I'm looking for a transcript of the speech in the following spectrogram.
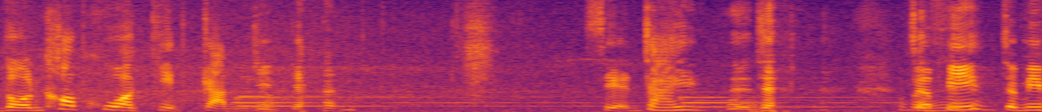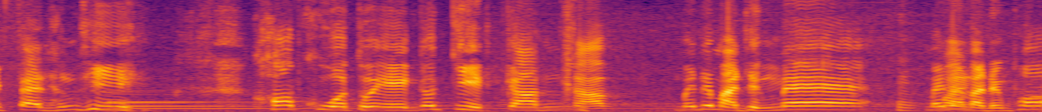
โดนครอบครัวกีดกันกีดกันเสียใจ เดี๋ยวจะจะมีจะมีแฟนทั้งที ครอบครัวตัวเองก็กีดกันครับ ไม่ได้หมายถึงแม่ ไม่ได้หมายถึงพ่อ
